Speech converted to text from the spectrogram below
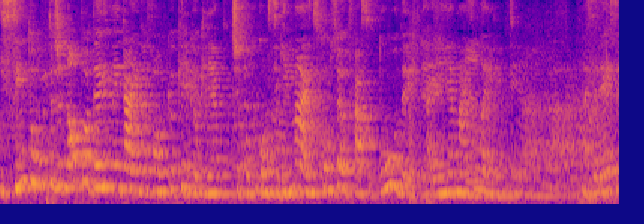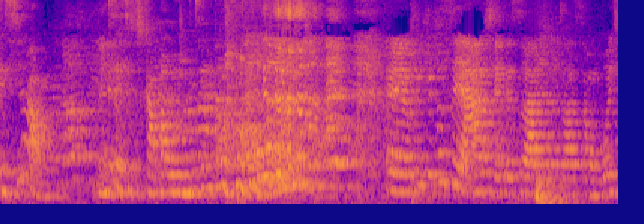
E sinto muito de não poder alimentar ele da forma que eu queria, que eu queria, tipo, conseguir mais. Mas como sou eu que faço tudo, aí é mais lento. Mas ele é essencial. Nem sei se acabar hoje, nem sei o que eu É, o que, que você acha que a sua área de atuação hoje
